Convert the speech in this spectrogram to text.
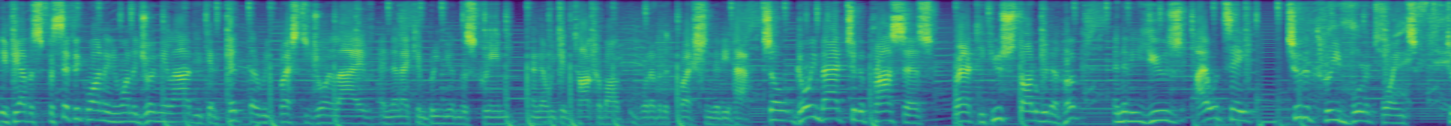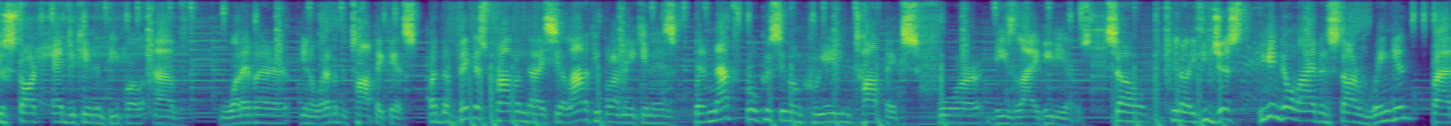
if you have a specific one and you want to join me live, you can hit the request to join live and then I can bring you on the screen and then we can talk about whatever the question that you have. So going back to the process, right? Like if you start with a hook and then you use, I would say, two to three bullet points to start educating people of whatever you know whatever the topic is. But the biggest problem that i see a lot of people are making is they're not focusing on creating topics for these live videos. So you know if you just you can go live and start winging but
